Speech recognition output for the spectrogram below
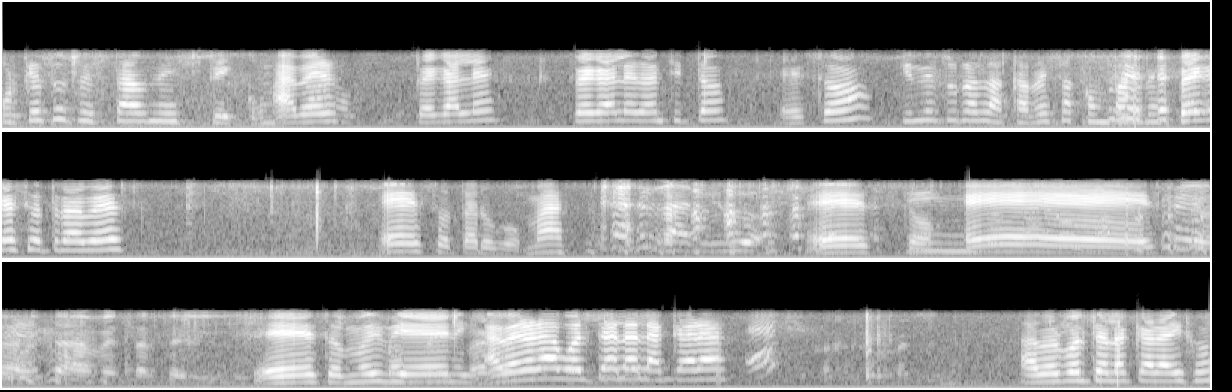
Porque esos están, este, con... A ver, pégale, pégale tantito. Eso. Tienes dura la cabeza, compadre. Pégase otra vez. Eso, tarugo, más. Eso, eso. Eso, muy bien. A ver, ahora volteala la cara. A ver, voltea la cara, hijo.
